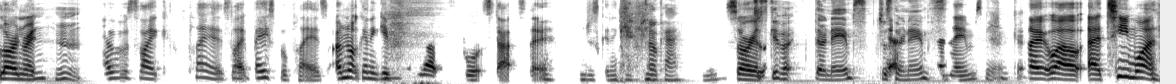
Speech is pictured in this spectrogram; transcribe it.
Lauren wrote. Mm-hmm. I was like players, like baseball players. I'm not going to give you like sports stats though. I'm just going to give you. Okay. Sorry, Just give it their names. Just Yeah. their names. their names. Yeah, okay. So, well, uh, team one,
